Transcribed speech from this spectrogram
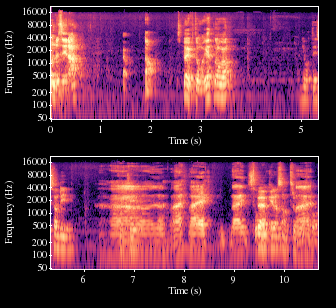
Undersidan. Ja. Ja. Spöktåget någon? Det låter ju som din Uh, nej, nej, nej. spöken och sånt tror jag på.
